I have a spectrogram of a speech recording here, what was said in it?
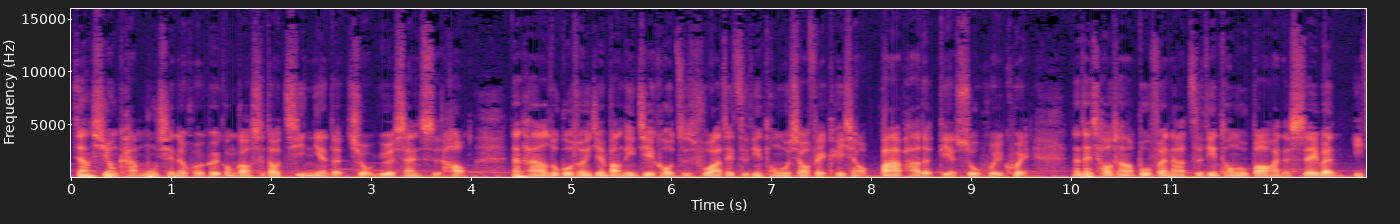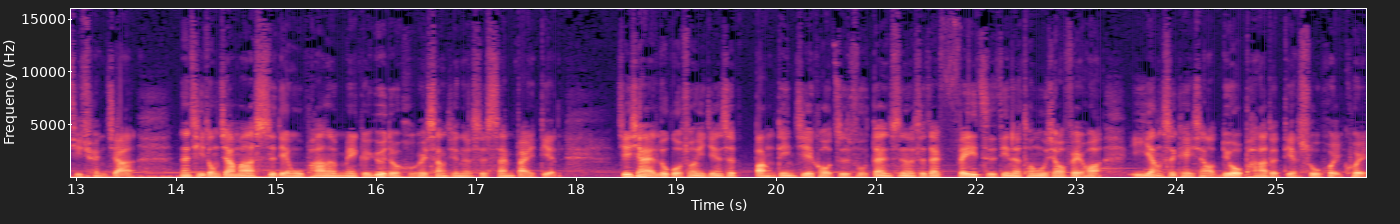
这张信用卡目前的回馈公告是到今年的九月三十号。那它如果说你今天绑定接口支付啊，在指定通路消费可以享有八趴的点数回馈。那在超商的部分呢，指定通路包含的 Seven 以及全家。那其中加码四点五趴呢，每个月的回馈上限呢是三百点。接下来，如果说你今天是绑定接口支付，但是呢是在非指定的通路消费的话，一样是可以享有六趴的点数回馈。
